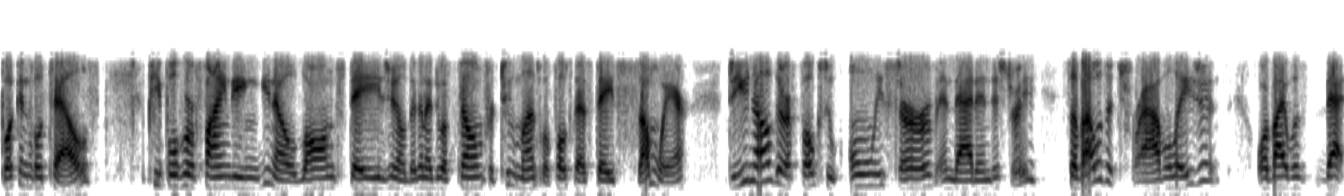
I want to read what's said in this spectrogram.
booking hotels, people who are finding, you know, long stays. You know, they're going to do a film for two months. Well, folks got to stay somewhere Do you know there are folks who only serve in that industry? So if I was a travel agent or if I was that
